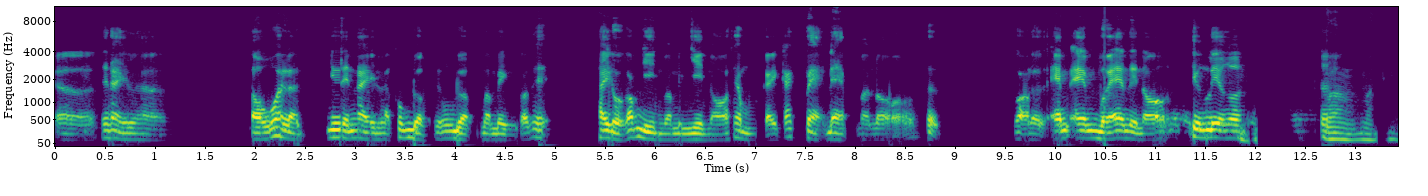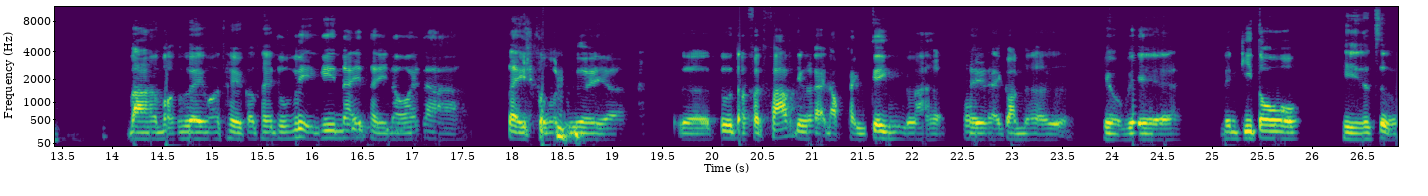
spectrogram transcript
ờ, thế này là xấu hay là như thế này là không được thì không được, mà mình có thể thay đổi góc nhìn và mình nhìn nó theo một cái cách vẻ đẹp mà nó gọi là, em em với em thì nó thiêng liêng hơn. Vâng, vâng. Và mọi người mọi thầy có thấy thú vị khi nãy thầy nói là thầy là một người, ờ, ờ, tu tập Phật pháp nhưng lại đọc Thành Kinh và thầy lại còn, ờ, hiểu về bên Kitô. Thì thực sự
